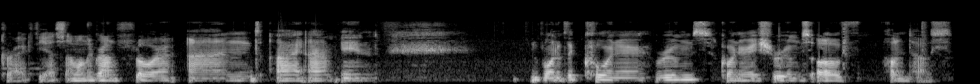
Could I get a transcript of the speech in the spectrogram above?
correct. Yes, I'm on the ground floor and I am in one of the corner rooms, cornerish rooms of Holland House,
